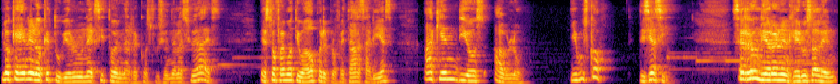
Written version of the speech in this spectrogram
lo que generó que tuvieron un éxito en la reconstrucción de las ciudades. Esto fue motivado por el profeta Azarías, a quien Dios habló y buscó. Dice así, se reunieron en Jerusalén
